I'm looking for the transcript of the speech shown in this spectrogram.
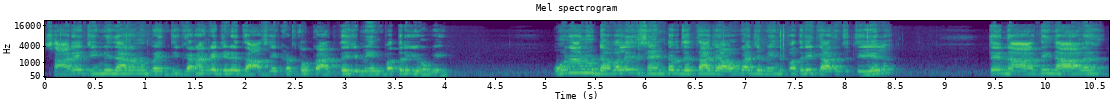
ਸਾਰੇ ਜ਼ਿਮੀਂਦਾਰਾਂ ਨੂੰ ਬੇਨਤੀ ਕਰਾਂਗੇ ਜਿਹੜੇ 10 ਏਕੜ ਤੋਂ ਘੱਟ ਤੇ ਜ਼ਮੀਨ ਪੱਧਰੀ ਹੋ ਗਈ ਉਹਨਾਂ ਨੂੰ ਡਬਲ ਇਨਸੈਂਟਿਵ ਦਿੱਤਾ ਜਾਊਗਾ ਜ਼ਮੀਨ ਪੱਧਰੀ ਕਰਨ 'ਚ ਤੇਲ ਤੇ ਨਾਲ ਦੀ ਨਾਲ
